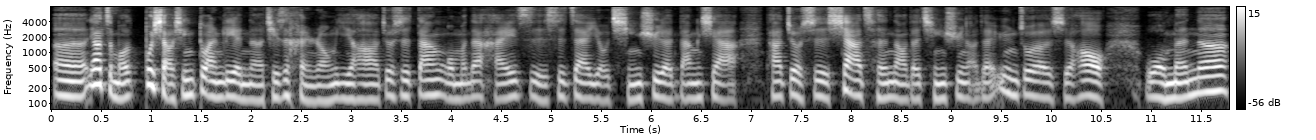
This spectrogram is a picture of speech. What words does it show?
呃，要怎么不小心锻炼呢？其实很容易哈，就是当我们的孩子是在有情绪的当下，他就是下层脑的情绪脑在运作的时候，我们呢，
